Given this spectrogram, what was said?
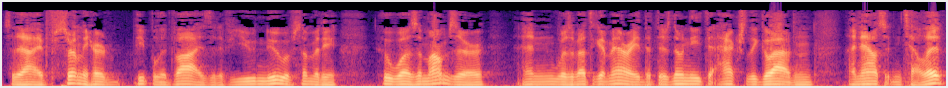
So that I've certainly heard people advise that if you knew of somebody who was a mamzer and was about to get married, that there's no need to actually go out and announce it and tell it,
